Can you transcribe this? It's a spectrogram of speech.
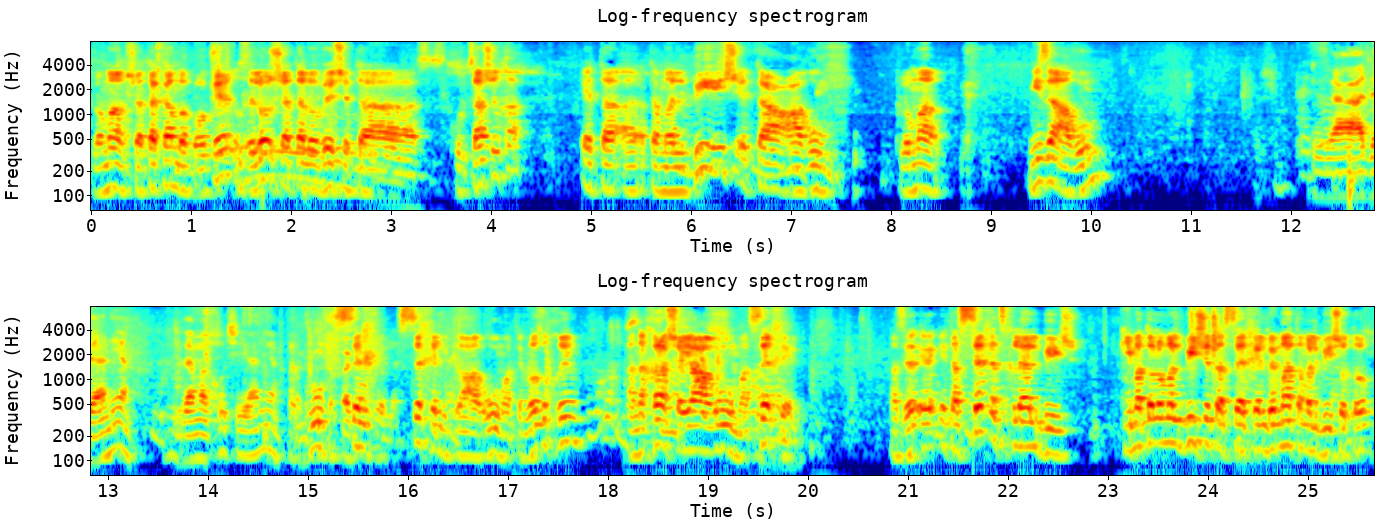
כלומר, כשאתה קם בבוקר, זה לא שאתה לובש את החולצה שלך, את ה- אתה מלביש את הערום. כלומר, מי זה הערום? זה הדעניה, זה המלכות של יעניה. הגוף, השכל, השכל נקרא ערום, אתם לא זוכרים? הנחש היה ערום, השכל. אז את השכל צריך להלביש, כי אם אתה לא מלביש את השכל, במה אתה מלביש אותו?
